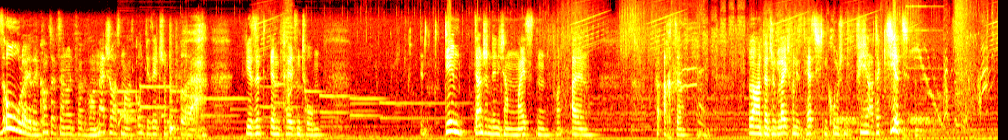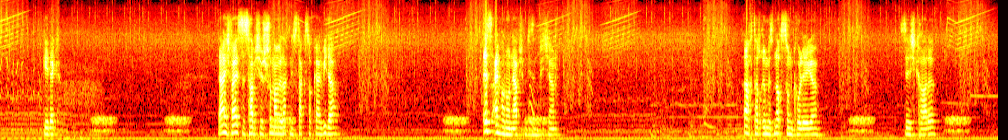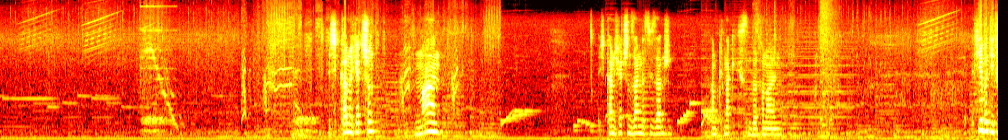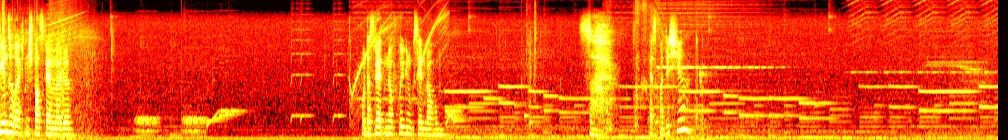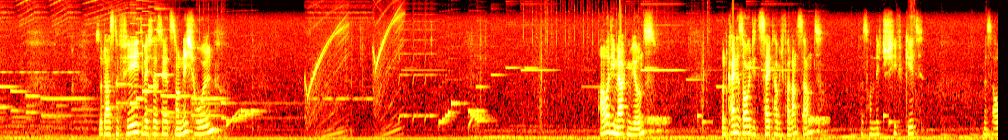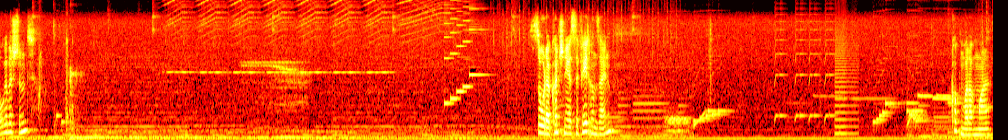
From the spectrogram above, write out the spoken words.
So Leute, willkommen zu einer neuen Folge von Majora's Mask und ihr seht schon, uah, wir sind im Felsentoben. Dem Dungeon, den ich am meisten von allen verachte. Uah, und werden schon gleich von diesen hässlichen, komischen Viechern attackiert. Geh weg. Ja, ich weiß, das habe ich hier schon mal gesagt und ich sag's doch gern wieder. Ist einfach nur nervig mit diesen Viechern. Ach, da drüben ist noch so ein Kollege. Sehe ich gerade. Ich kann euch jetzt schon... Mann! Ich kann euch jetzt schon sagen, dass dieser am knackigsten wird von allen. Hier wird die Feen so recht ein Spaß werden, Leute. Und das werden wir noch früh genug sehen, warum. So. Erstmal dich hier. So, da ist eine Fee, die werde ich das jetzt noch nicht holen. Aber die merken wir uns. Und keine Sorge, die Zeit habe ich verlangsamt. Dass noch nichts schief geht. Das Auge bestimmt. So, da könnte schon die erste Fee drin sein. Gucken wir doch mal.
